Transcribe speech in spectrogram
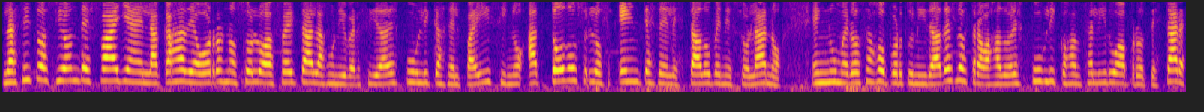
La situación de falla en la caja de ahorros no solo afecta a las universidades públicas del país, sino a todos los entes del Estado venezolano. En numerosas oportunidades los trabajadores públicos han salido a protestar,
